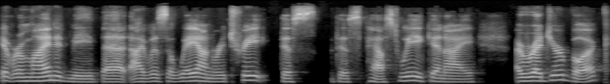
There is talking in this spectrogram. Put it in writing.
it reminded me that I was away on retreat this this past week, and I I read your book,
